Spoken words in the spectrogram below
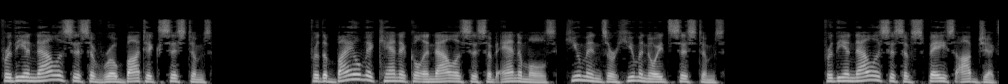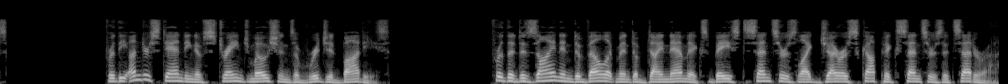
For the analysis of robotic systems for the biomechanical analysis of animals, humans or humanoid systems For the analysis of space objects For the understanding of strange motions of rigid bodies for the design and development of dynamics-based sensors like gyroscopic sensors etc.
